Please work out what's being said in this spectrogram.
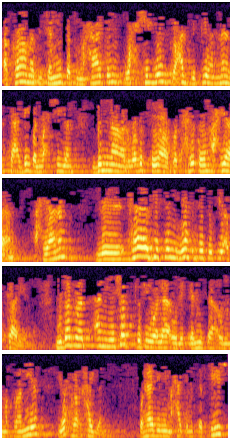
أقامت الكنيسة محاكم وحشية تعذب فيها الناس تعذيبا وحشيا بالنار وبالسياط وتحرقهم أحياء أحيانا لهاجس يهجس في أفكارهم. مجرد أن يشك في ولائه للكنيسة أو للنصرانية يحرق حيا. وهذه محاكم التفتيش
